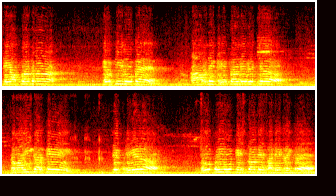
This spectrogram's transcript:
ਤੇ ਆਪਾਂ ਤਾਂ ਕਿਰਤੀ ਲੋਕ ਹੈ। ਆਪਦੇ ਖੇਤਾਂ ਦੇ ਵਿੱਚ ਕਮਾਈ ਕਰਕੇ ਤੇ ਫਿਰ ਜੋ ਕੋਈ ਉਹ ਕਿਸ਼ਤਾਂ ਤੇ ਸਾਡੇ ਟਰੈਕਟਰ ਹੈ,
